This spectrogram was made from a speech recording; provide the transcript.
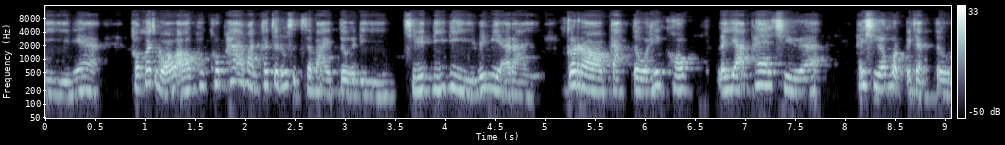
ดีเนี่ยเขาก็จะบอกว่าอ๋อครบ 5 วันเขาจะรู้สึกสบายตัวดี ชีวิตดีดีไม่มีอะไร ก็รอกักตัวให้ครบระยะแพร่เชื้อ ให้เชื้อหมดไปจากตัว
